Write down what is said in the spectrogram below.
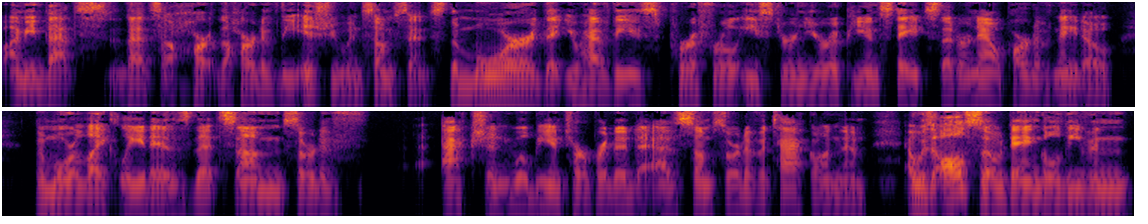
i mean that's that's a heart the heart of the issue in some sense. The more that you have these peripheral eastern european states that are now part of nato the more likely it is that some sort of action will be interpreted as some sort of attack on them. It was also dangled even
